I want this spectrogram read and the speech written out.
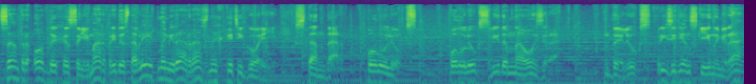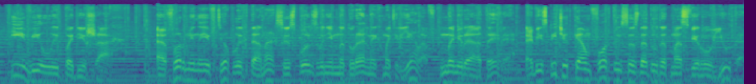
Центр отдыха «Салимар» предоставляет номера разных категорий – стандарт, полулюкс, полулюкс с видом на озеро, делюкс, президентские номера и виллы по дешах. Оформленные в теплых тонах с использованием натуральных материалов, номера отеля обеспечат комфорт и создадут атмосферу уюта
